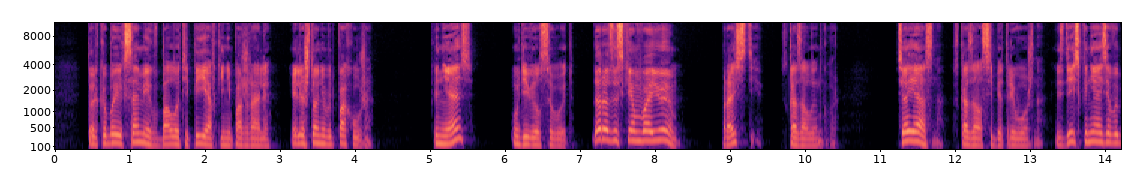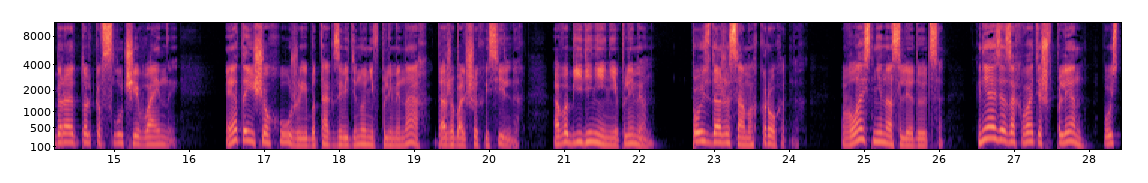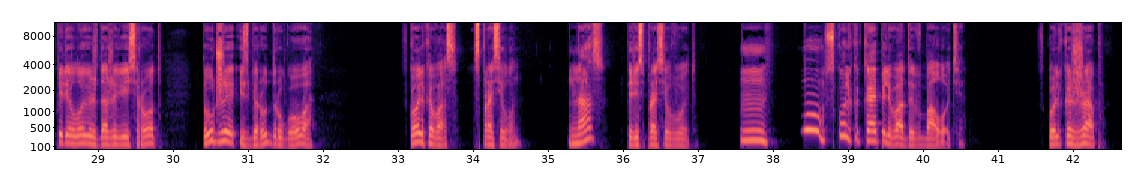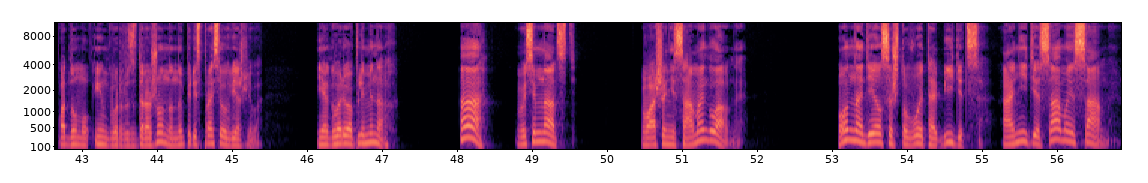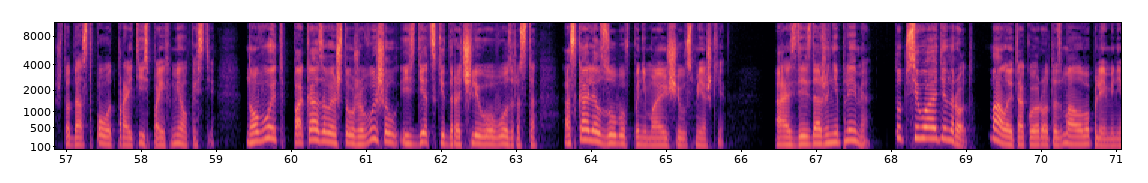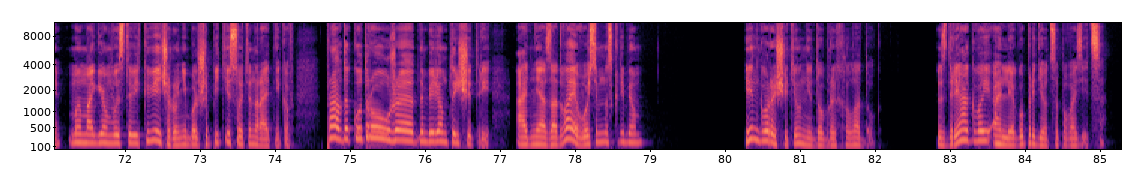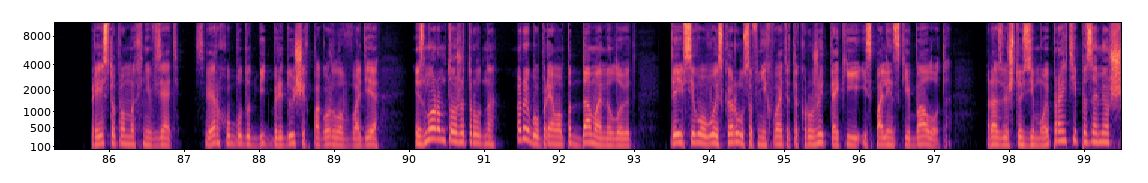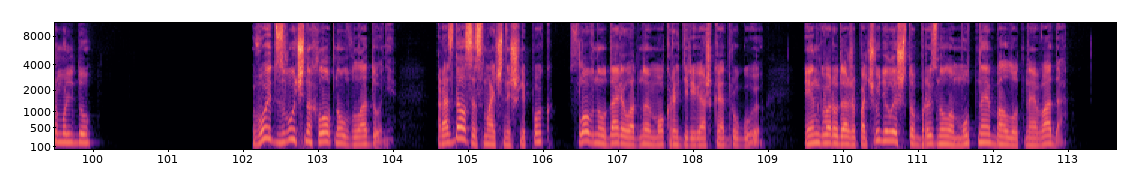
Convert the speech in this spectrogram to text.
Только бы их самих в болоте пиявки не пожрали. Или что-нибудь похуже. «Князь?» — удивился Войт. «Да разве с кем воюем?» «Прости», — сказал Ингвар. «Все ясно», — сказал себе тревожно. «Здесь князя выбирают только в случае войны. Это еще хуже, ибо так заведено не в племенах, даже больших и сильных, а в объединении племен, пусть даже самых крохотных. Власть не наследуется. Князя захватишь в плен, пусть переловишь даже весь род, тут же изберут другого. «Сколько вас?» — спросил он. «Нас?» — переспросил Войт. «М ну, сколько капель воды в болоте?» «Сколько жаб?» — подумал Ингвар раздраженно, но переспросил вежливо. — я говорю о племенах. А, восемнадцать. Ваше не самое главное. Он надеялся, что Войт обидится, а они те самые-самые, что даст повод пройтись по их мелкости. Но Войт, показывая, что уже вышел из детски дрочливого возраста, оскалил зубы в понимающей усмешке. А здесь даже не племя. Тут всего один род. Малый такой род из малого племени. Мы могем выставить к вечеру не больше пяти сотен ратников — Правда, к утру уже наберем тысячи три, а дня за два и восемь наскребем». Ингвар ощутил недобрый холодок. С Дрягвой Олегу придется повозиться. Приступом их не взять. Сверху будут бить бредущих по горло в воде. Измором тоже трудно. Рыбу прямо под домами ловит. Да и всего войска русов не хватит окружить такие исполинские болота. Разве что зимой пройти по замерзшему льду. Войд звучно хлопнул в ладони. Раздался смачный шлепок, словно ударил одной мокрой деревяшкой о другую. Ингвару даже почудилось, что брызнула мутная болотная вода.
